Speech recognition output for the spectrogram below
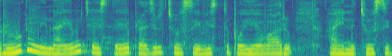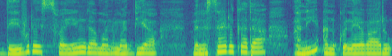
రోగుల్ని నయం చేస్తే ప్రజలు చూసి విస్తుపోయేవారు. ఆయన చూసి దేవుడే స్వయంగా మన మధ్య వెలసాడు కదా అని అనుకునేవారు.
